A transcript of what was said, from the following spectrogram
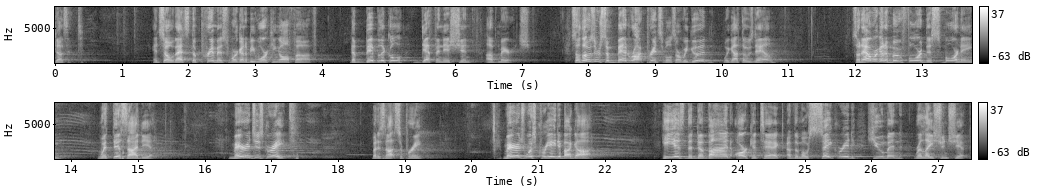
doesn't. And so that's the premise we're going to be working off of the biblical definition of marriage. So, those are some bedrock principles. Are we good? We got those down? So, now we're going to move forward this morning with this idea marriage is great, but it's not supreme. Marriage was created by God. He is the divine architect of the most sacred human relationship,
